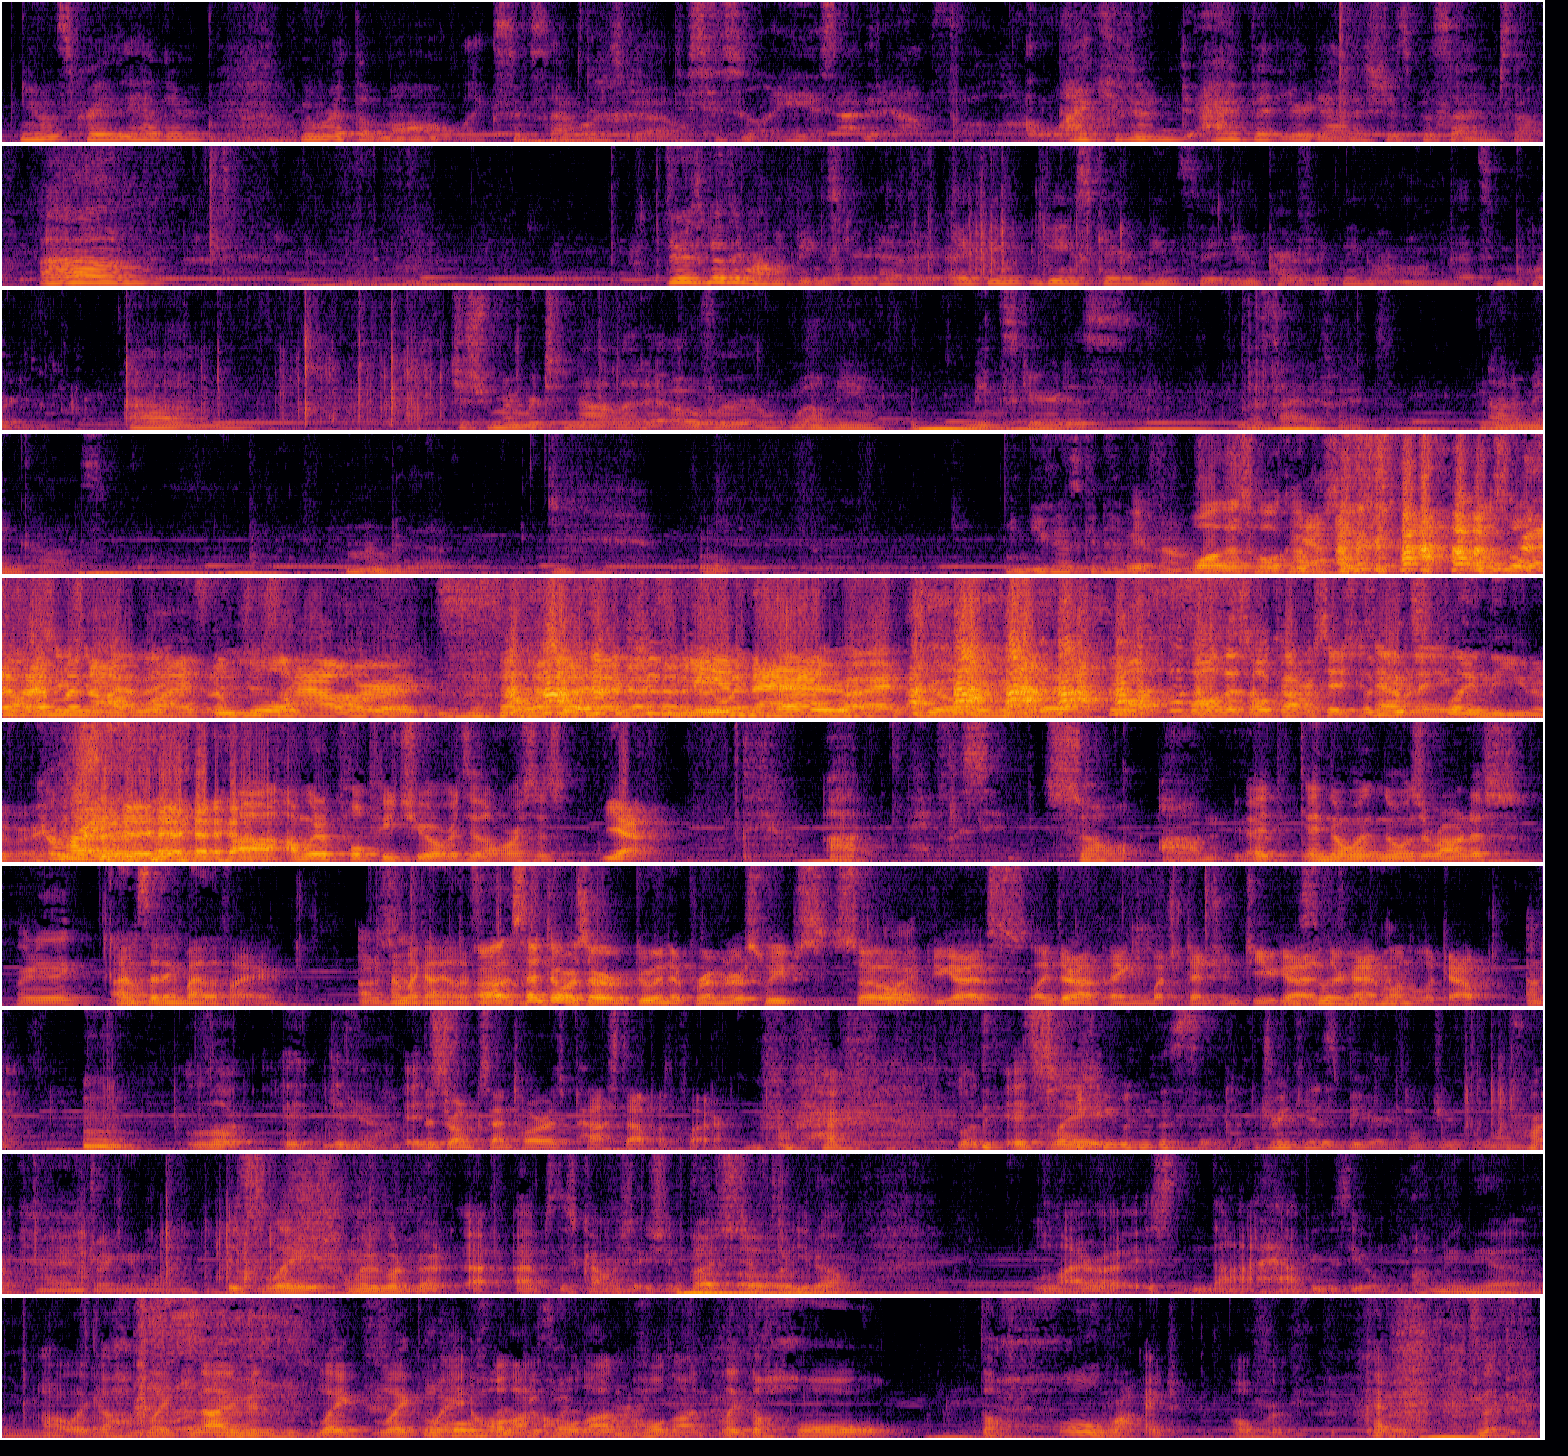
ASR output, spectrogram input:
You know what's crazy, Heather? We were at the mall like six hours ago. This is the latest I've been up for long. I can. I bet your dad is just beside himself. Um, there's nothing wrong with being scared, Heather. I think being scared means that you're perfectly normal, and that's important. Um, just remember to not let it overwhelm you. Being scared is a side effect, not a main cause. Remember that. And you guys can have your Yeah, conversation. while this whole Yeah. conversation, while this whole As I conversation monopolize happening- a full hour. just me and and Matt. Right. going at while, while this whole conversation is Let me happening, explain the universe. Right. uh, I'm gonna pull Pichu over to the horses. Yeah. Uh, hey, listen. So, um, uh, and no one, no one's around us or anything. I'm sitting by the fire. Honestly. I'm like on the other Uh, side. centaurs are doing their perimeter sweeps, so Alright. you guys like they're not paying much attention to you guys. They're kind of on the lookout. Look, it, it, The it's drunk centaur is passed out by the fire. okay. Look, it's You late. in the same. Drink his beer. Don't drink the one. Right. I am drinking one. It's late. I'm gonna go to bed after this conversation. But just to let you know, Lyra is not happy with you. I mean, yeah. Oh, like, uh, like not even like, like. The Wait, hold on, is, like, hold on, hold on. Like the whole, the whole ride over. Okay.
